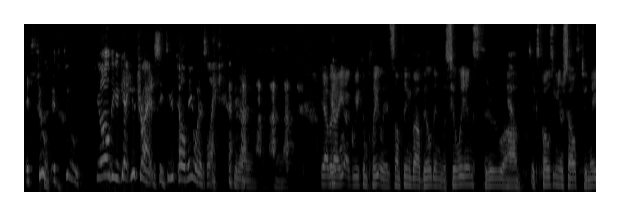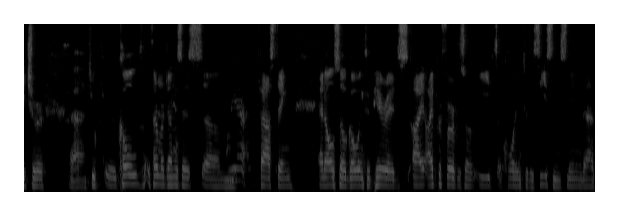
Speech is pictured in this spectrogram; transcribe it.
it's too it's too. The older you get, you try it and see. Do you tell me what it's like. yeah, yeah, yeah. yeah, but I agree completely. It's something about building resilience through uh, exposing yourself to nature uh, to uh, cold thermogenesis, um, oh, yeah. fasting, and also going through periods. I, I prefer to sort of eat according to the seasons, meaning that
